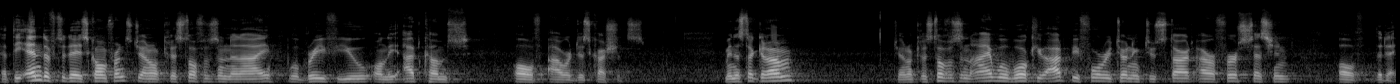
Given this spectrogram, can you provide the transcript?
At the end of today's conference, General Kristoffersen and I will brief you on the outcomes of our discussions. Minister Gram, General Kristoffersen and I will walk you out before returning to start our first session of the day.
